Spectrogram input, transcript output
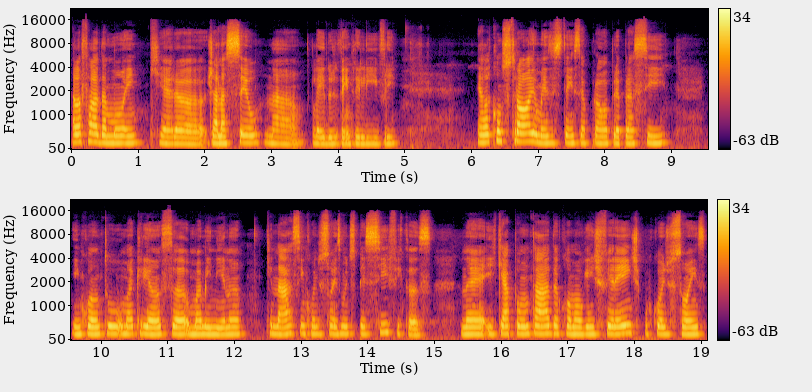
Ela fala da mãe, que era já nasceu na lei do ventre livre. Ela constrói uma existência própria para si, enquanto uma criança, uma menina que nasce em condições muito específicas, né, e que é apontada como alguém diferente por condições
